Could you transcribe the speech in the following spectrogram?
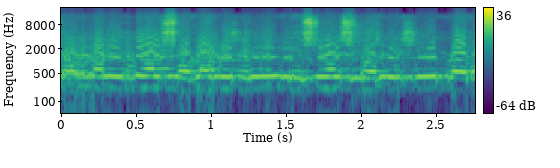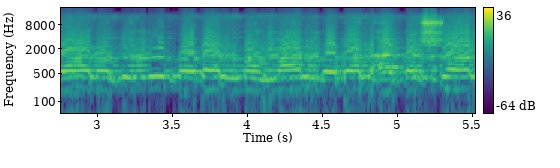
সম্মানিত সভাপতি বিশেষ অতিথি প্রধান অতিথি প্রধান মেহমান প্রধান আকর্ষণ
